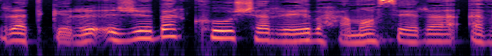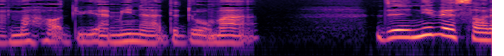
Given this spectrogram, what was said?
رد کر جبر کو شر به حماس را اومها دویمین دومه. د نیو سال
